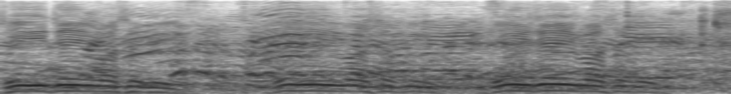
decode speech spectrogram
জয় জয় বাসবী জয় বাসবী জয়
